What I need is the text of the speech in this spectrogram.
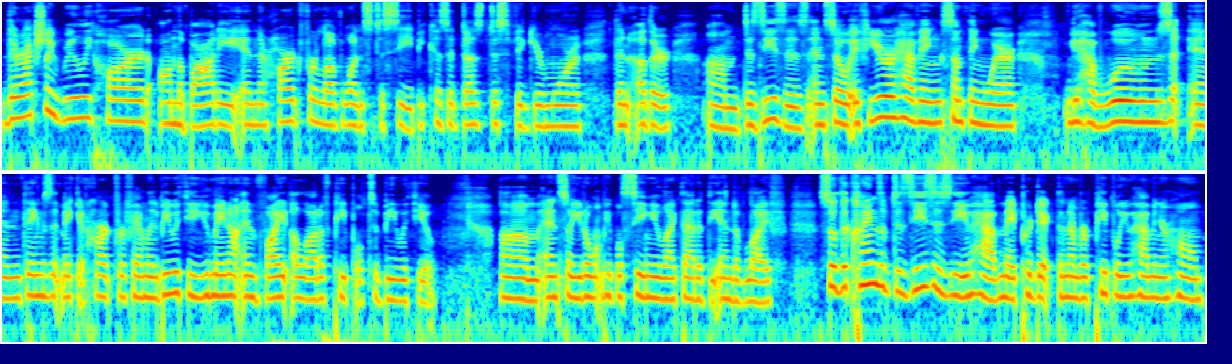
they're actually really hard on the body and they're hard for loved ones to see because it does disfigure more than other um, diseases. And so, if you're having something where you have wounds and things that make it hard for family to be with you, you may not invite a lot of people to be with you. Um, and so you don't want people seeing you like that at the end of life. So the kinds of diseases that you have may predict the number of people you have in your home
